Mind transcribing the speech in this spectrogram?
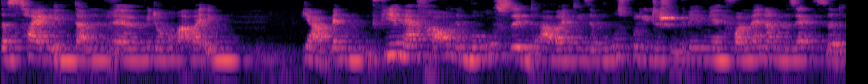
das zeigt eben dann äh, wiederum aber eben ja, wenn viel mehr Frauen im Beruf sind, aber diese berufspolitischen Gremien von Männern besetzt sind,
